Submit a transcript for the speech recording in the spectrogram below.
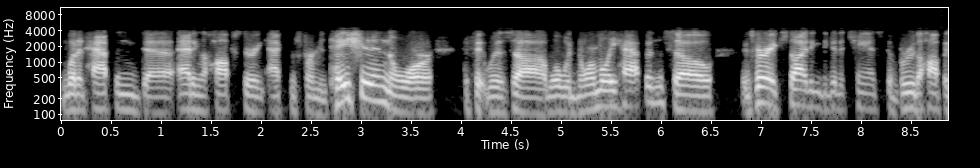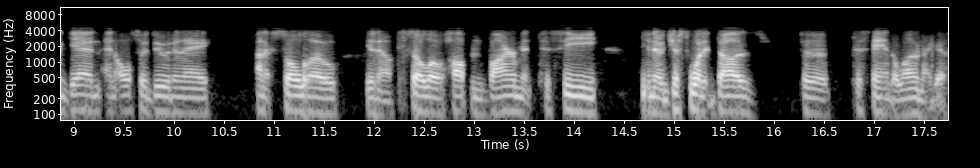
what had happened uh, adding the hops during active fermentation or if it was uh, what would normally happen. So it's very exciting to get a chance to brew the hop again and also do it in a kind of solo, you know, solo hop environment to see, you know, just what it does to to stand alone, I guess.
